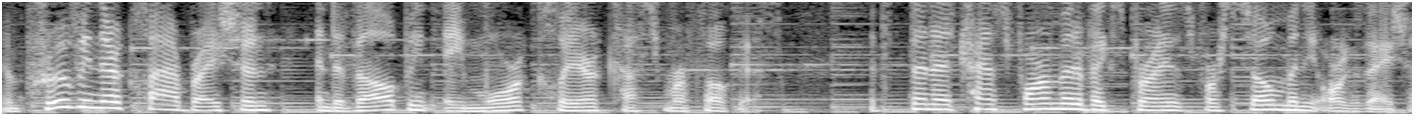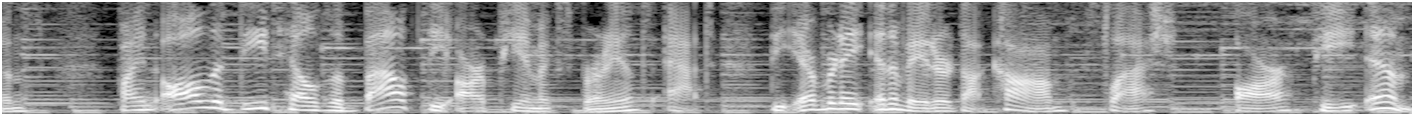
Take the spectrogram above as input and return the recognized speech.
improving their collaboration, and developing a more clear customer focus. It's been a transformative experience for so many organizations. Find all the details about the RPM experience at theeverydayinnovator.com slash RPM.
